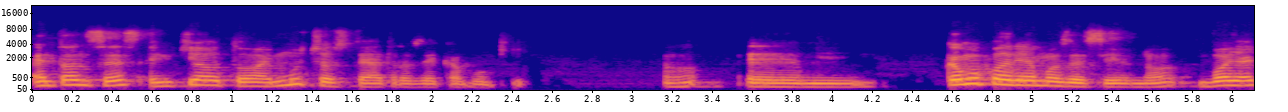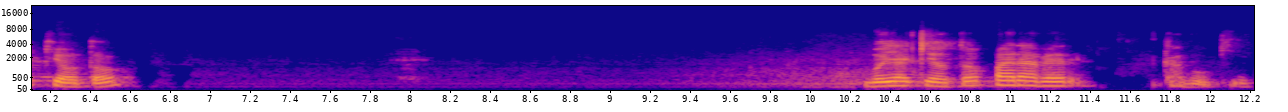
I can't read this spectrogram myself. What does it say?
entonces, en Kyoto hay muchos teatros de Kabuki. Eh, ¿Cómo podríamos decir, no? Voy a Kyoto. Voy a Kyoto para ver Kabuki.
